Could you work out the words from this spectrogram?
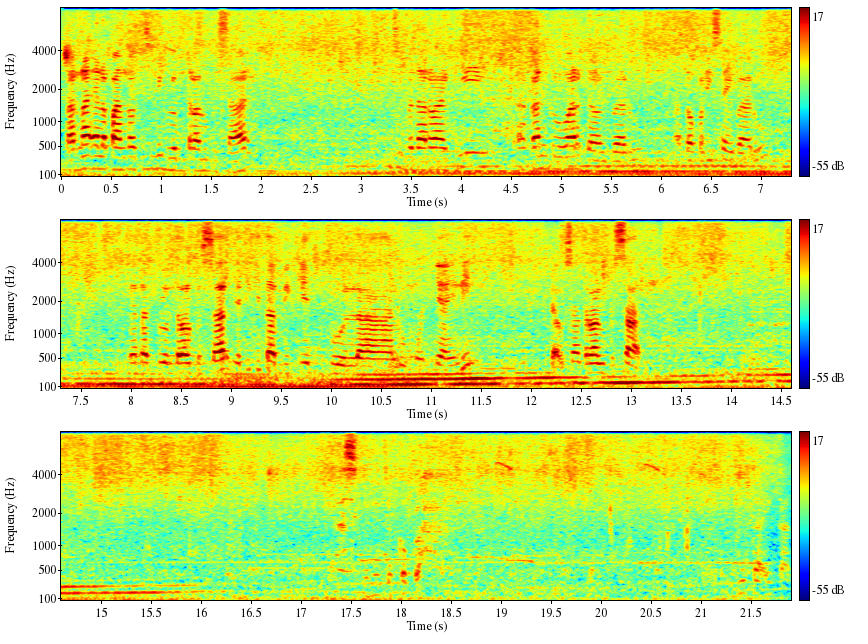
karena elephantotis ini belum terlalu besar. Sebentar lagi akan keluar daun baru atau perisai baru karena belum terlalu besar jadi kita bikin bola lumutnya ini tidak usah terlalu besar. Ya segini cukup lah. Kita ikat.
